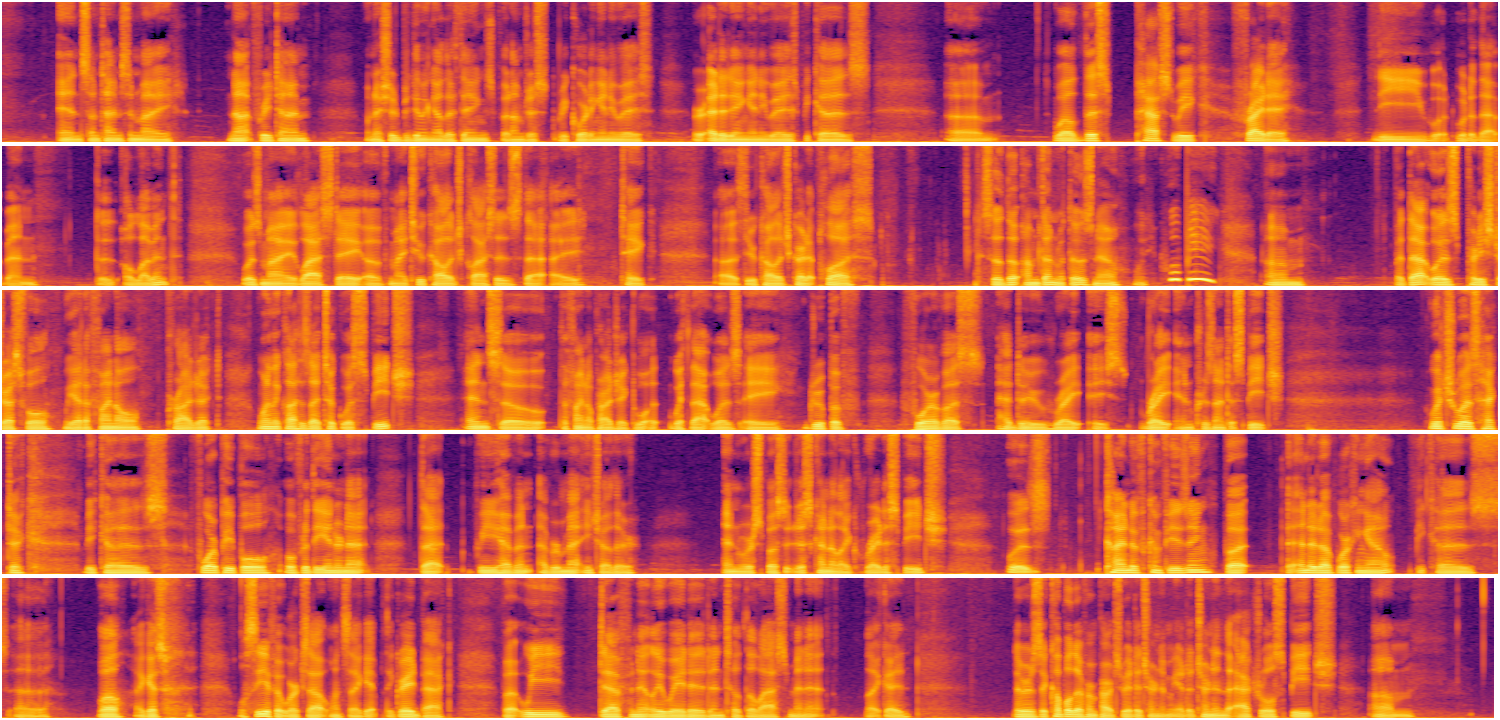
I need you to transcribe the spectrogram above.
and sometimes in my not free time when I should be doing other things, but I'm just recording anyways or editing anyways because, um, well, this past week, Friday, the what would have that been? The 11th was my last day of my two college classes that I take uh, through College Credit Plus. So th- I'm done with those now. Whoopee! Um, but that was pretty stressful. We had a final project. One of the classes I took was speech, and so the final project with that was a group of four of us had to write a write and present a speech, which was hectic because four people over the internet that we haven't ever met each other and we're supposed to just kind of like write a speech was kind of confusing, but it ended up working out because, uh, well, I guess we'll see if it works out once I get the grade back. But we definitely waited until the last minute. Like I, there was a couple different parts we had to turn in. We had to turn in the actual speech, um,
